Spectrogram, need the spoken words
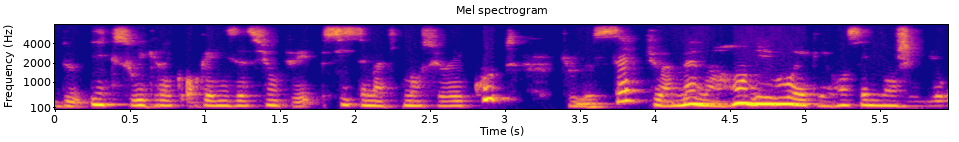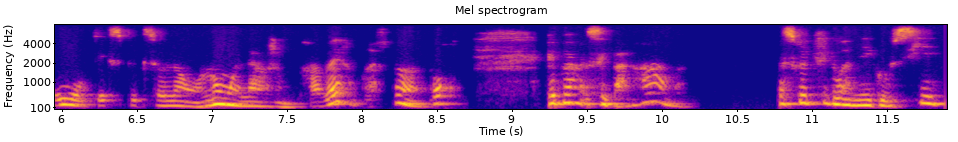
de X ou Y organisation, tu es systématiquement sur écoute, tu le sais, tu as même un rendez-vous avec les renseignements généraux, on t'explique cela en long, en large, en travers, bref, peu importe, eh ben, c'est pas grave. Parce que tu dois négocier,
